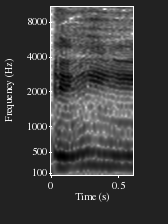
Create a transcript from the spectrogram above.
em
